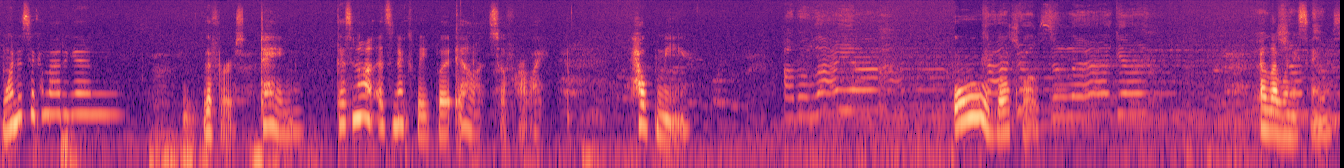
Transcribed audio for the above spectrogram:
When does it come out again? The first. Dang. That's not, it's next week, but oh, it's so far away. Help me. Oh, vocals. I love when he sings.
